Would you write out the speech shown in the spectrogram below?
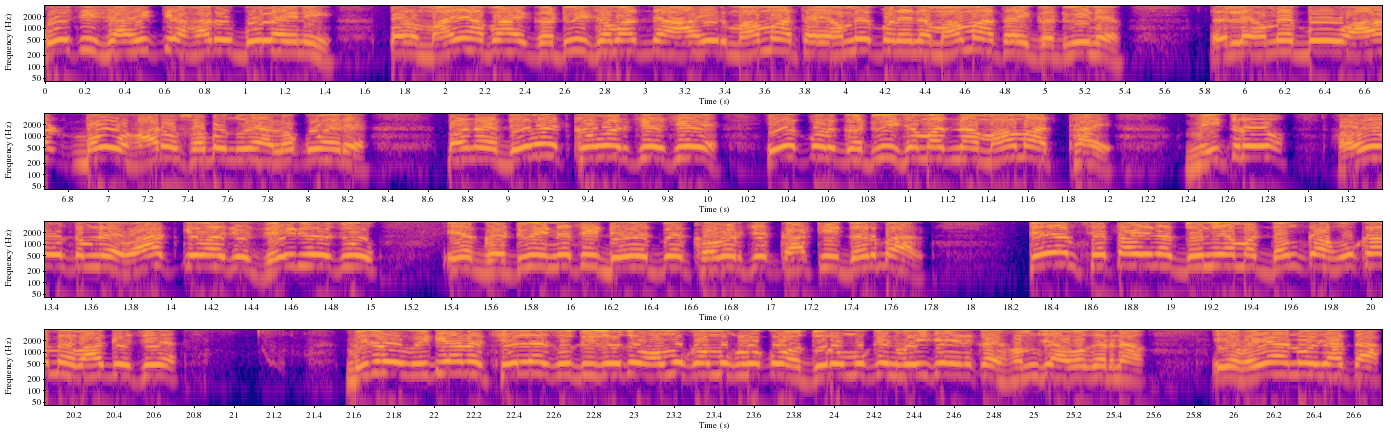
કોઈથી સાહિત્ય સારું બોલાય નહીં. પણ માયાભાઈ ગઢવી સમાજને આહિર મામા થાય, અમે પણ એના મામા થાય ગઢવીને. એટલે અમે બહુ બહુ સારો સંબંધ હોય આ લોકો અરે પણ દેવાજ ખબર છે છે, એ પણ ગઢવી સમાજના મામા જ થાય. મિત્રો, હવે હું તમને વાત કહેવા જે જઈ રહ્યો છું, એ ગઢવી નથી દેવેજભાઈ ખબર છે કાઠી દરબાર. તેમ છતાં એના દુનિયામાં ડંકા હુકામે વાગે છે. મિત્રો, વિડિયાને છેલ્લે સુધી જોજો, અમુક અમુક લોકો અધૂરો મૂકીને વહી જાય ને કઈ સમજ્યા વગરના. એ વયા ન જતા.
